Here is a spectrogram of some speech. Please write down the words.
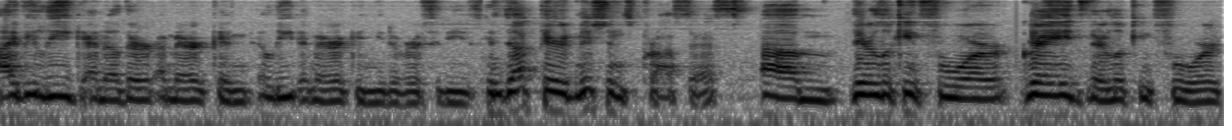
Ivy League and other American, elite American universities conduct their admissions process. Um, they're looking for grades, they're looking for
